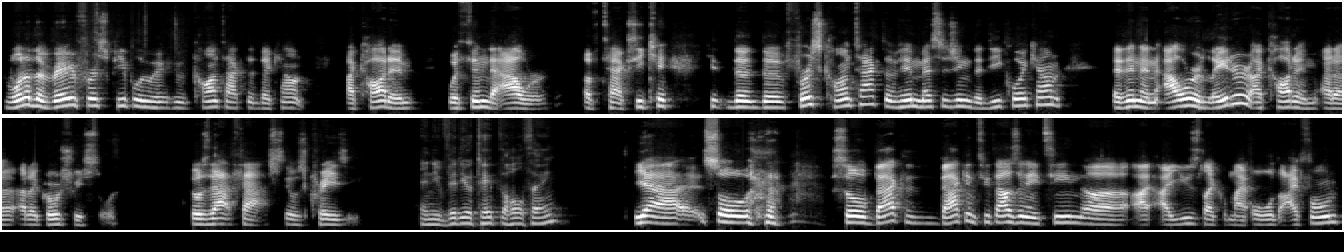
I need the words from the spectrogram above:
one of the very first people who who contacted the account. I caught him within the hour of text. He came. He, the the first contact of him messaging the decoy account, and then an hour later, I caught him at a at a grocery store. It was that fast. It was crazy. And you videotaped the whole thing? Yeah. So, so back back in 2018, uh, I I used like my old iPhone.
